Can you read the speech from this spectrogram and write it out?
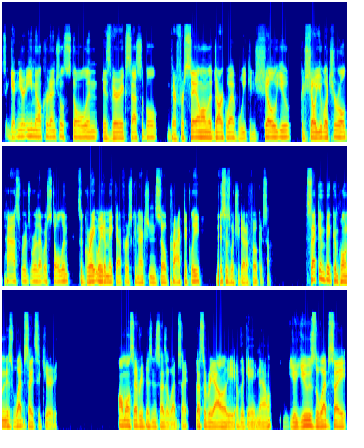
So getting your email credentials stolen is very accessible. They're for sale on the dark web. We can show you, can show you what your old passwords were that were stolen. It's a great way to make that first connection. So practically, this is what you got to focus on. Second big component is website security. Almost every business has a website. That's the reality of the game now. You use the website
